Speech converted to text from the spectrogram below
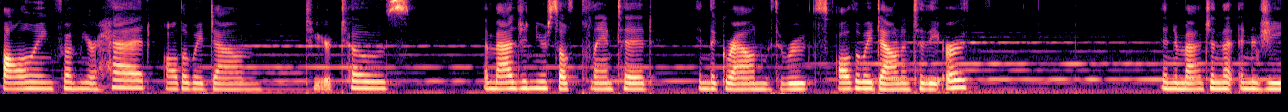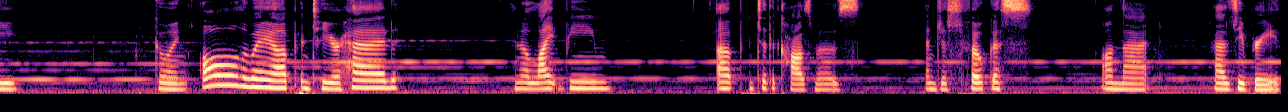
following from your head all the way down to your toes. Imagine yourself planted in the ground with roots all the way down into the earth. And imagine that energy going all the way up into your head in a light beam up into the cosmos. And just focus on that as you breathe.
